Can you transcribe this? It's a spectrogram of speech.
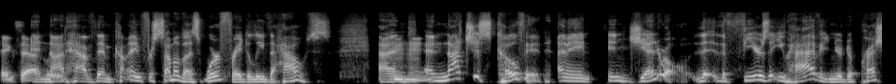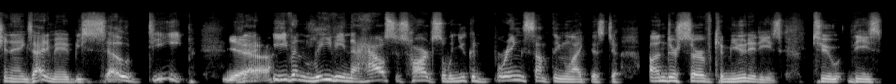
exactly. and not have them come. And for some of us we're afraid to leave the house. And mm-hmm. and not just covid. I mean in general the, the, fears that you have in your depression and anxiety may be so deep yeah. that even leaving the house is hard. So when you can bring something like this to underserved communities to these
